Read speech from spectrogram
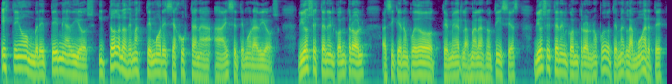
Este hombre teme a Dios y todos los demás temores se ajustan a, a, ese temor a Dios. Dios está en el control, así que no puedo temer las malas noticias. Dios está en el control, no puedo temer la muerte,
